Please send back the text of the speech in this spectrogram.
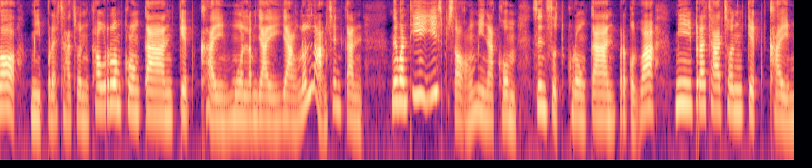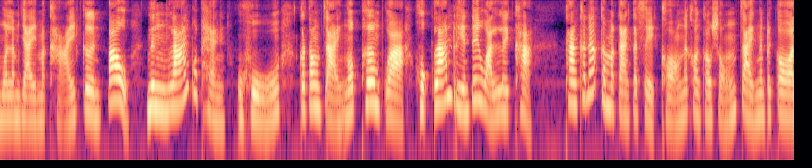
ก็มีประชาชนเข้าร่วมโครงการเก็บไข่มวลลำไยอย่างล้นหลามเช่นกัน ในวันที่ 22 มีนาคม สิ้นสุดโครงการปรากฏว่า มีประชาชนเก็บไข่มวลลำไยมาขายเกินเป้า 1 ล้านกว่าแผ่น โอ้โห ก็ต้องจ่ายงบเพิ่มกว่า 6 ล้านเหรียญไต้หวันเลยค่ะ ทางคณะกรรมการเกษตรของนครเกาสงจ่ายเงินไปก่อน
